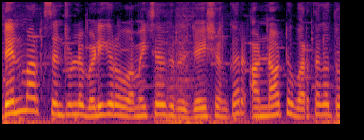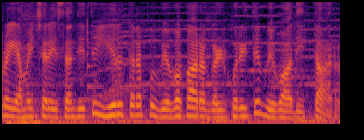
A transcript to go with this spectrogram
டென்மார்க் சென்றுள்ள வெளியுறவு அமைச்சர் திரு ஜெய்சங்கர் அந்நாட்டு வர்த்தகத்துறை அமைச்சரை சந்தித்து இருதரப்பு விவகாரங்கள் குறித்து விவாதித்தார்.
